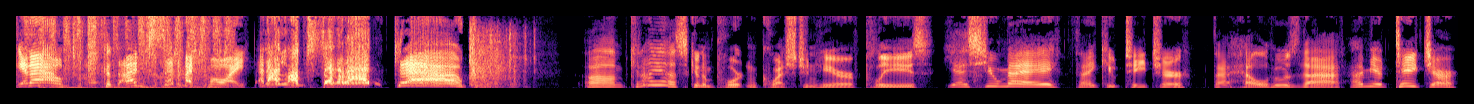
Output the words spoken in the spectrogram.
Get out. Because I'm Cinnamon Boy, and I love cinnamon. Get out. Um, can I ask an important question here, please? Yes, you may. Thank you, teacher. The hell? Who is that? I'm your teacher.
